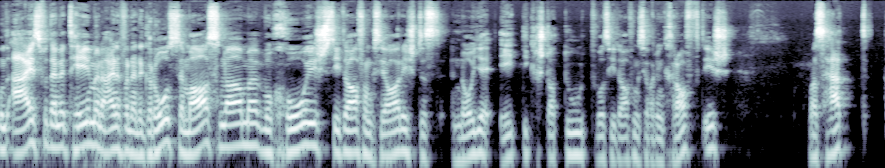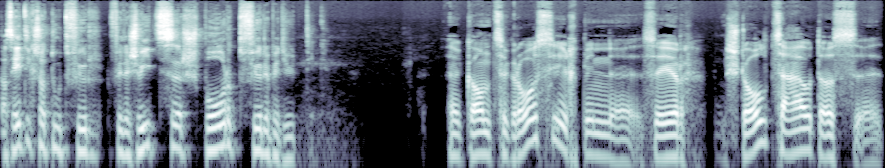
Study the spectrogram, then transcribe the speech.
Und eines von diesen Themen, eine von den grossen Massnahmen, die gekommen ist seit Anfangsjahr, ist das neue Ethikstatut, das seit Anfangsjahr in Kraft ist. Was hat das Ethikstatut für, für den Schweizer Sport für eine Bedeutung? Eine ganz grosse. Ich bin äh, sehr stolz auch, dass äh,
